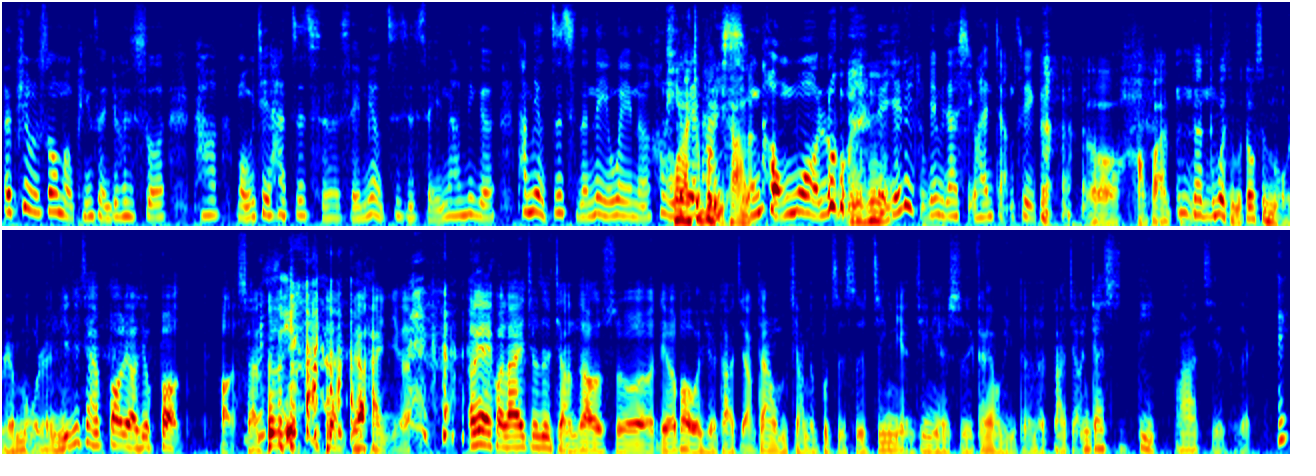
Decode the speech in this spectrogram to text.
呃，譬如说某评审就会说他某一届他支持了谁，没有支持谁，那那个他没有支持的那一位呢，后来就跟他形同陌路。对，耶律主编比较喜欢讲这个。哦，好吧，那为什么都是某人某人？你就这样爆料就爆好了，算了，不要害你了。OK，回来就是讲到说联合报文学大奖，当然我们讲的不只是今年，今年是甘耀明得了大奖，应该是第八届，对不对？哎，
